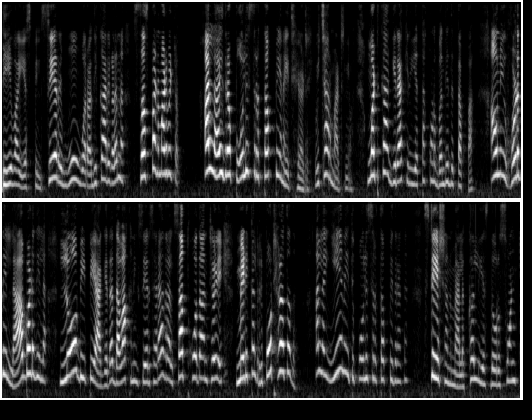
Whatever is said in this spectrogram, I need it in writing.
ಡಿ ವೈ ಎಸ್ ಪಿನ್ ಸೇರಿ ಮೂವರು ಅಧಿಕಾರಿಗಳನ್ನು ಸಸ್ಪೆಂಡ್ ಮಾಡಿಬಿಟ್ರು. ಅಲ್ಲ, ಇದ್ರ ಪೊಲೀಸರ ತಪ್ಪೇನೈತೆ ಹೇಳ್ರಿ? ವಿಚಾರ ಮಾಡ್ರಿ ನೀವು. ಮಟ್ಕ ಗಿರಾಕಿನ ಎತ್ತಕೊಂಡು ಬಂದಿದ್ದು ತಪ್ಪ. ಅವನಿಗೆ ಹೊಡೆದಿಲ್ಲ, ಬಡದಿಲ್ಲ, ಲೋ ಬಿ ಪಿ ಆಗ್ಯದ, ದವಾಖಾನಿಗೆ ಸೇರ್ಸ್ಯಾರ, ಅದ್ರಲ್ಲಿ ಸತ್ತು ಹೋದ ಅಂಥೇಳಿ ಮೆಡಿಕಲ್ ರಿಪೋರ್ಟ್ ಹೇಳ್ತದ. ಅಲ್ಲ, ಏನೈತಿ ಪೊಲೀಸರ ತಪ್ಪಿದ್ರಾಗ ಸ್ಟೇಷನ್ ಮೇಲೆ ಕಲ್ಲು ಎಸ್ದವರು ಸೊಂಟ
